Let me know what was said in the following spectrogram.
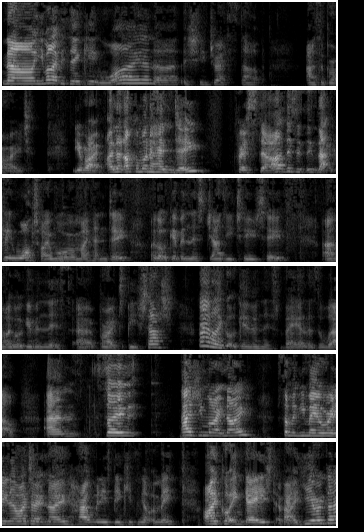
Now, you might be thinking, why on earth is she dressed up as a bride? You're right, I look like I'm on a hen do for a start. This is exactly what I wore on my hen do. I got given this jazzy tutu. Um, I got given this uh, bride to be sash and I got given this veil as well. Um, so as you might know, some of you may already know, I don't know how many's been keeping up with me. I got engaged about a year ago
